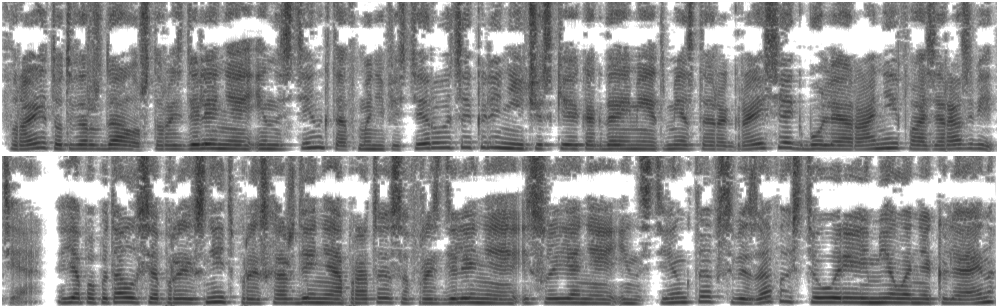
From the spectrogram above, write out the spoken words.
Фрейд утверждал, что разделение инстинктов манифестируется клинически, когда имеет место регрессия к более ранней фазе развития. Я попытался прояснить происхождение процессов разделения и слияния инстинктов, связав их с теорией Мелани Кляйн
